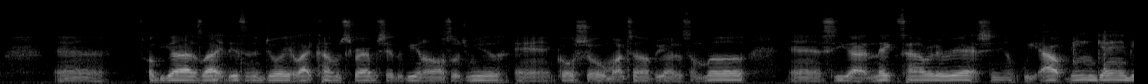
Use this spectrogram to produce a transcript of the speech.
And Hope you guys like this and enjoy it. Like, comment, subscribe, and share the video on all social media. And go show Montana 300 some love. And see you guys next time with a reaction. We out being gang.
